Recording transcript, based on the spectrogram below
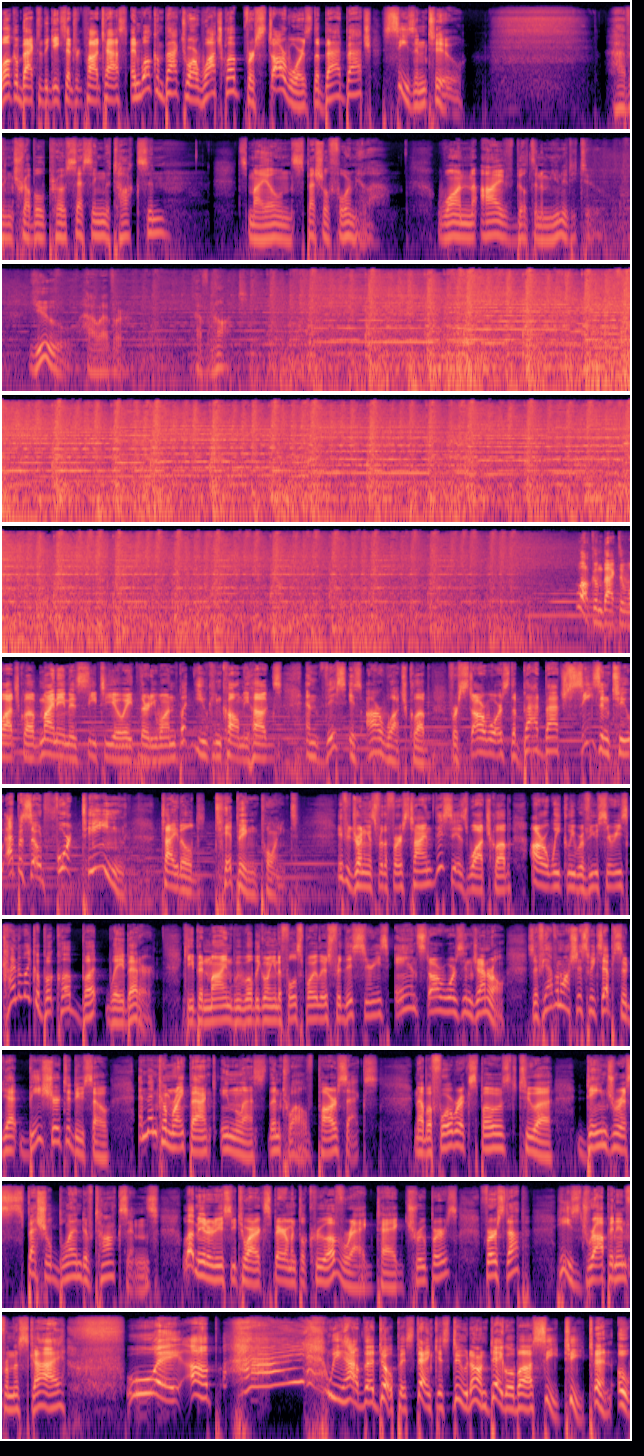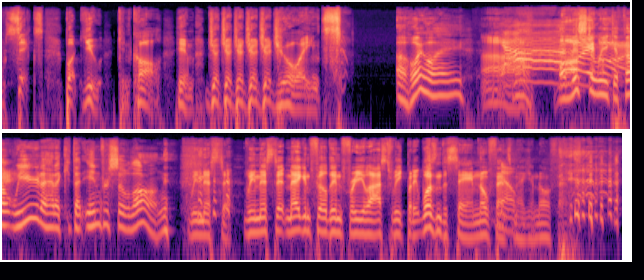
Welcome back to the Geekcentric Podcast, and welcome back to our watch club for Star Wars The Bad Batch Season 2. Having trouble processing the toxin? It's my own special formula, one I've built an immunity to. You, however, have not. Welcome back to Watch Club. My name is CT0831, but you can call me Hugs. And this is our Watch Club for Star Wars The Bad Batch Season 2, Episode 14, titled Tipping Point. If you're joining us for the first time, this is Watch Club, our weekly review series, kind of like a book club, but way better. Keep in mind, we will be going into full spoilers for this series and Star Wars in general. So if you haven't watched this week's episode yet, be sure to do so, and then come right back in less than 12 parsecs. Now, before we're exposed to a dangerous special blend of toxins, let me introduce you to our experimental crew of ragtag troopers. First up, he's dropping in from the sky, way up high. We have the dopest, dankest dude on Dagobah CT1006, but you can call him Joints. Ahoy hoy! Ah. I missed a week. It felt weird. I had to keep that in for so long. We missed it. We missed it. Megan filled in for you last week, but it wasn't the same. No offense, No. Megan. No offense.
